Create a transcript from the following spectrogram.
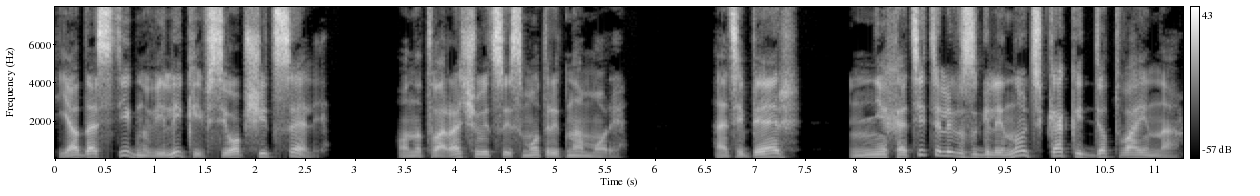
Я достигну великой всеобщей цели. Он отворачивается и смотрит на море. А теперь не хотите ли взглянуть, как идет война?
